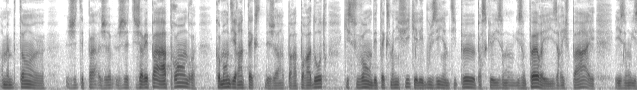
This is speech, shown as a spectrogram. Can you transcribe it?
en même temps, euh, j'étais pas, j'avais pas à apprendre comment dire un texte déjà par rapport à d'autres qui souvent ont des textes magnifiques et les bousillent un petit peu parce qu'ils ont, ils ont peur et ils n'arrivent pas et, ils ont, ils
